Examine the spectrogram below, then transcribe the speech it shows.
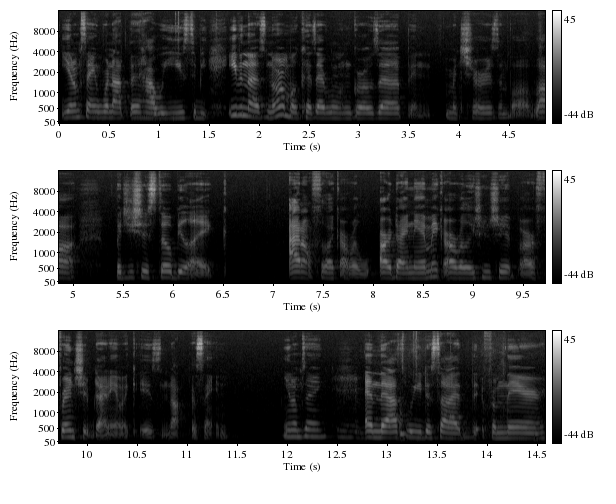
You know what I'm saying? We're not the how we used to be. Even though it's normal because everyone grows up and matures and blah blah blah. But you should still be like, I don't feel like our our dynamic, our relationship, our friendship dynamic is not the same. You know what I'm saying? And that's where you decide th- from there.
